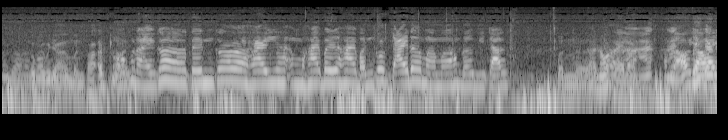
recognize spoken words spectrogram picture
nó vô Cũng rồi. như bây giờ mình pha ít lại. cái này có tin có hai hai bi hai bình có chai đó mà mà không được gì trời Bình ờ, nói trăm hai à, à, Không đổ biết vô bây em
